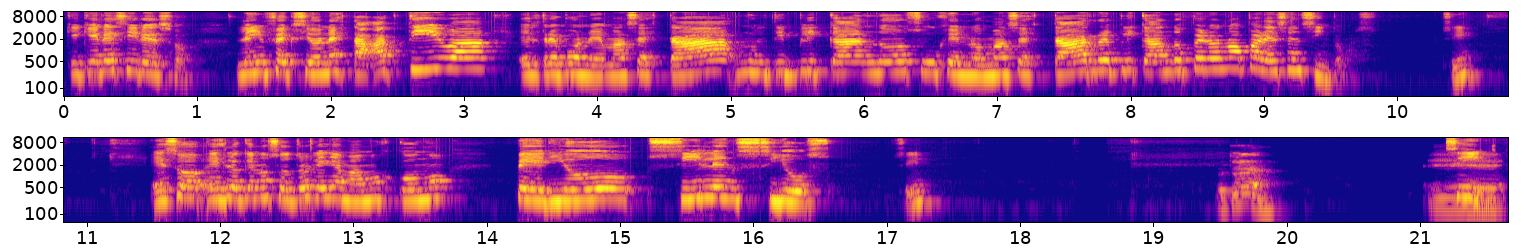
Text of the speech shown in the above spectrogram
¿Qué quiere decir eso? La infección está activa, el treponema se está multiplicando, su genoma se está replicando, pero no aparecen síntomas. ¿Sí? Eso es lo que nosotros le llamamos como periodo silencioso. ¿Sí? Doutora, é, Sim.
